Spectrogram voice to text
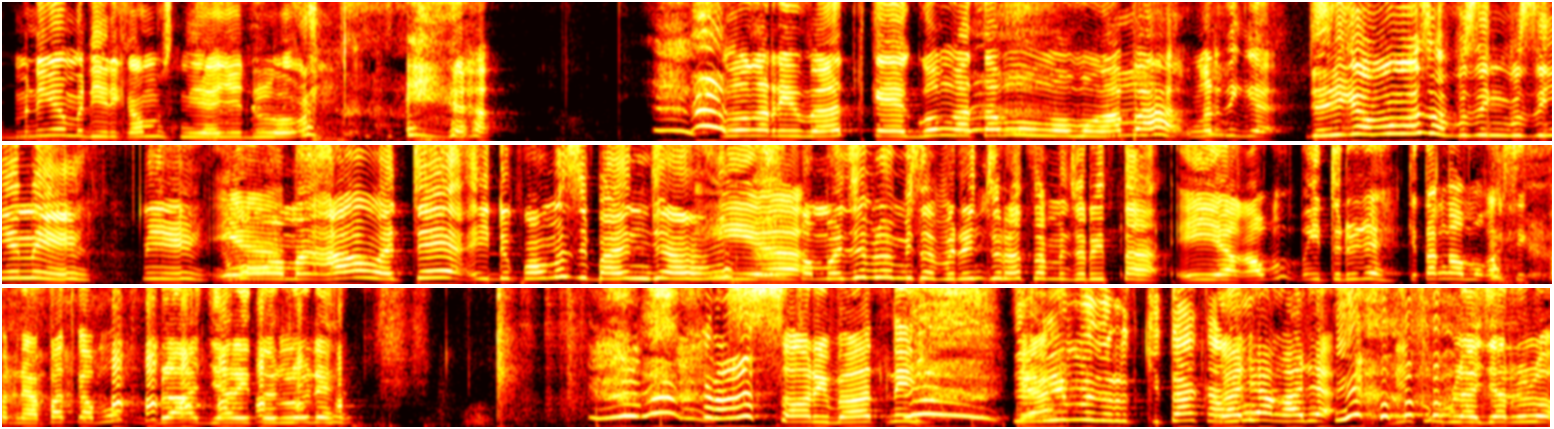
Mending sama diri kamu sendiri aja dulu. Iya. Gue ngeri banget Kayak gue gak tau mau ngomong apa. Ngerti gak? Jadi kamu gak usah pusing-pusingin nih. Nih Iya. Sama A sama C Hidup kamu masih panjang. Iya. Kamu aja belum bisa bedain curhat sama cerita. Iya kamu itu dulu deh. Kita gak mau kasih pendapat Kamu belajar itu dulu deh. Sorry banget nih. Jadi ya. menurut kita Gak kamu ada gak ada. Dia suruh belajar dulu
